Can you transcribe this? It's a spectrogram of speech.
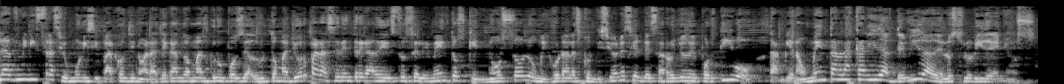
La administración municipal continuará llegando a más grupos de adulto mayor para hacer entrega de estos elementos que no solo mejoran las condiciones y el desarrollo deportivo, también aumentan la calidad de vida de los florideños.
